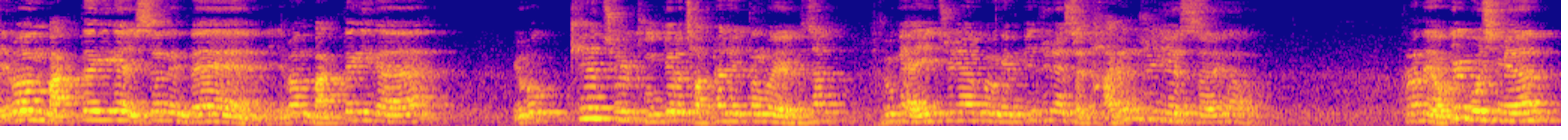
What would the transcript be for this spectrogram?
이런 막대기가 있었는데 이런 막대기가 이렇게 줄 두 개로 잡혀져 있던 거예요, 그죠? 이게 A 줄이었고 이게 B 줄이었어요. 다른 줄이었어요. 그런데 여길 보시면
